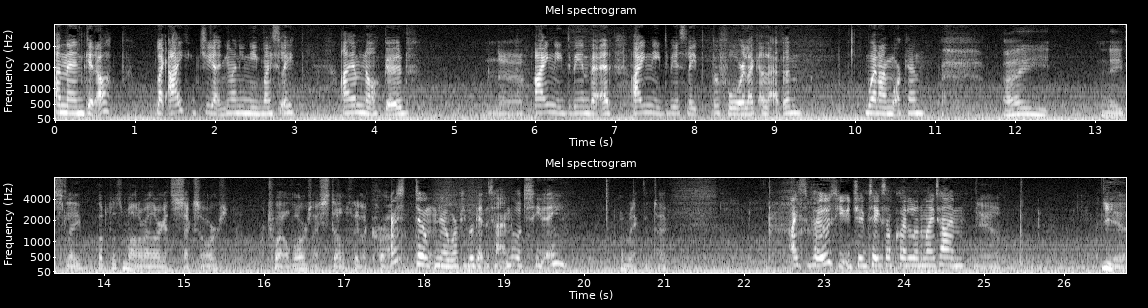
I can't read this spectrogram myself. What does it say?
and then get up. Like I genuinely need my sleep. I am not good. No. I need to be in bed. I need to be asleep before like 11 when I'm working. I need sleep, but it doesn't matter whether I get six hours or 12 hours, I still feel like crap. I just don't know where people get the time to watch TV. I'll make the time. I suppose YouTube takes up quite a lot of my time. Yeah. Yeah.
